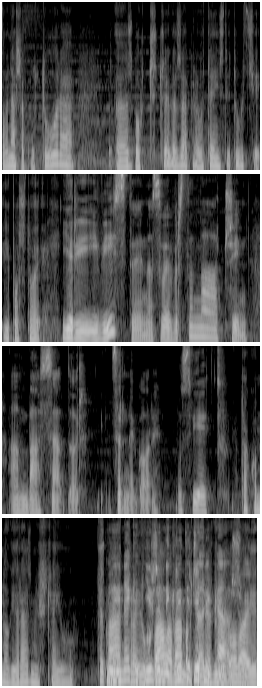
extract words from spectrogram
naša kultura, e, zbog čega zapravo te institucije i postoje. Jer i, vi ste na svoj vrstan način ambasador Crne Gore u svijetu. Tako mnogi razmišljaju, Tako smatraju, i neki književni kritičari kažu. Ovaj,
